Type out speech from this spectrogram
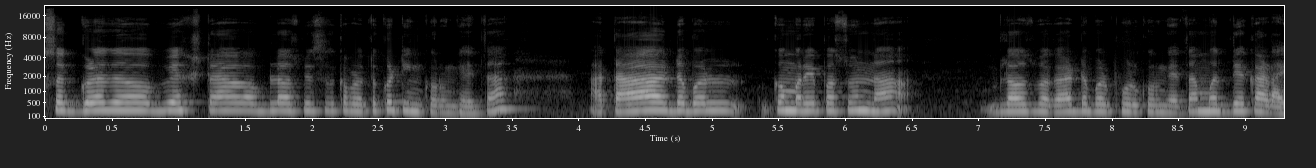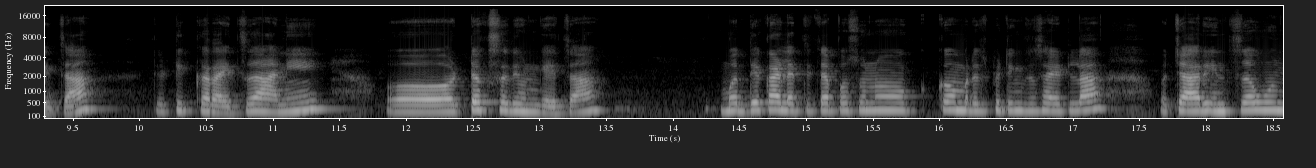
सगळं एक्स्ट्रा ब्लाऊज पीसचा कपडा तो कटिंग करून घ्यायचा. आता डबल कमरेपासून ना ब्लाऊज बघा डबल फोल्ड करून घ्यायचा मध्य काढायचा ते टिक करायचं आणि टक्स देऊन घ्यायचा. मध्य काढल्या त्याच्यापासून कमरेज फिटिंगच्या साईडला चार इंच उं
